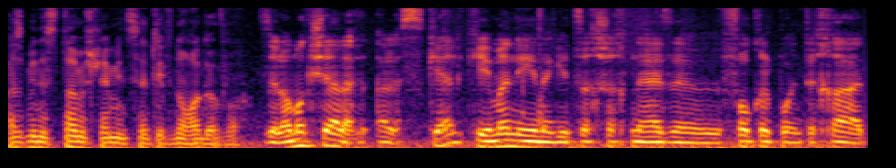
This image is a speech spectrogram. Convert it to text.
אז מן הסתם יש להם אינסנטיב נורא גבוה. זה לא מקשה על הסקל? כי אם אני נגיד צריך לשכנע איזה פוקל פוינט אחד,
